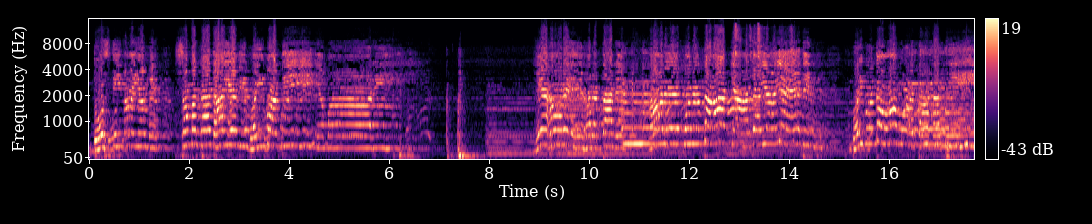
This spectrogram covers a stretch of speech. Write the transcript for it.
દોસ્તી ના અમે સમકાદાય એવી અમારી. હે હારે હરતા ને હારે પરતા ક્યાં ગયા એ દિન? ભાઈબંધો મળતા નથી.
